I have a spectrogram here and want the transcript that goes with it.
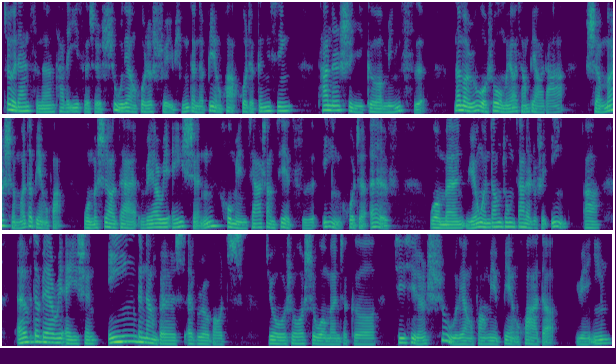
这个单词呢，它的意思是数量或者水平等的变化或者更新，它呢是一个名词。那么如果说我们要想表达什么什么的变化，我们是要在 variation 后面加上介词 in 或者 of，我们原文当中加的就是 in 啊，of the variation in the numbers of robots，就说是我们这个机器人数量方面变化的原因。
